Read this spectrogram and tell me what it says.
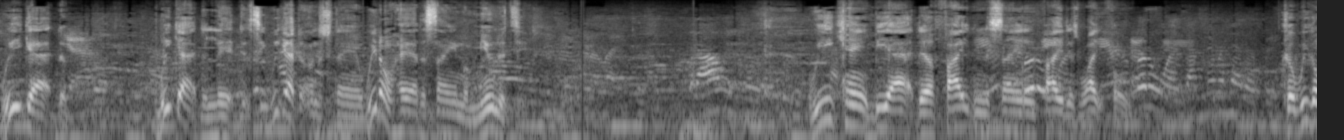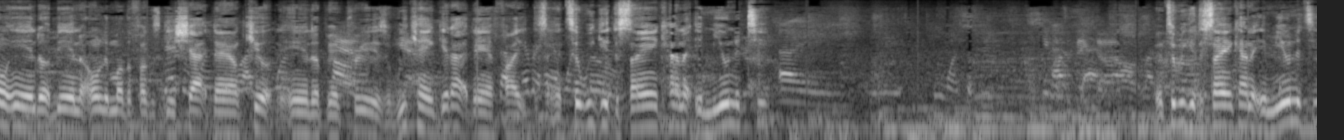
we got to we got to let see we got to understand we don't have the same immunity. We can't be out there fighting the same fight as white folk. little ones. I've never had a big. Cause we gonna end up being the only motherfuckers get shot down, killed, and end up in prison. We can't get out there and fight until we get the same kind of immunity. Until we get the same kind of immunity.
